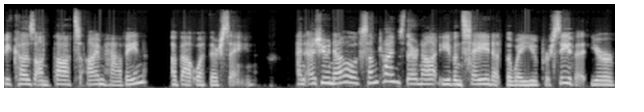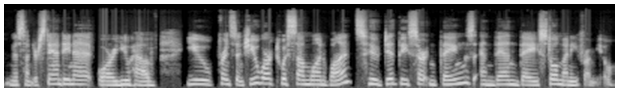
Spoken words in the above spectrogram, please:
because on thoughts I'm having about what they're saying. And as you know, sometimes they're not even saying it the way you perceive it. You're misunderstanding it, or you have, you, for instance, you worked with someone once who did these certain things and then they stole money from you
